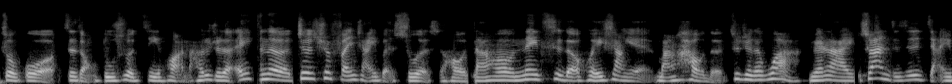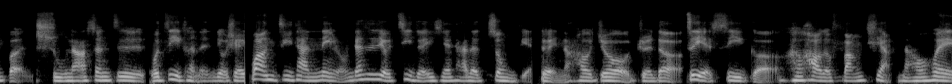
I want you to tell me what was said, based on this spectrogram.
做过这种读书的计划，然后就觉得哎，真的就是去分享一本书的时候，然后那次的回想也蛮好的，就觉得哇，原来虽然只是讲一本书，然后甚至我自己可能有些忘记它的内容，但是有记得一些它的重点，对，然后就觉得这也是一个很好的方向，然后会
